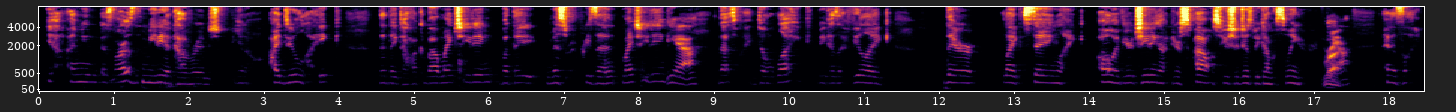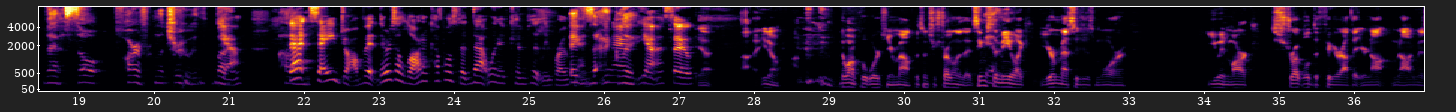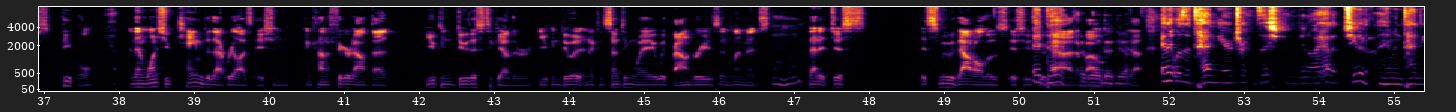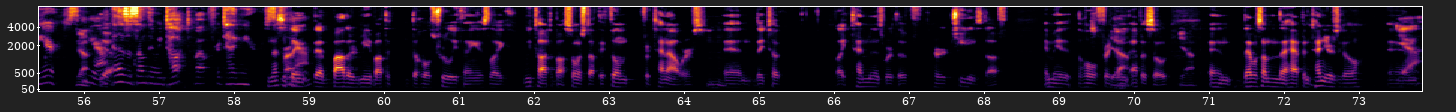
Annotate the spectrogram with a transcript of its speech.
Yeah, I mean, as far as the media coverage, you know, I do like that they talk about my cheating, but they misrepresent my cheating. Yeah. That's what I don't like because I feel like they're like saying like, "Oh, if you're cheating on your spouse, you should just become a swinger." Right. Yeah. And it's like that is so far from the truth. But yeah. That saved y'all, but there's a lot of couples that that would have completely broken. you know? Exactly. Yeah. So, Yeah. Uh, you know, don't want to put words in your mouth, but since you're struggling with it, it seems to me like your message is more you and Mark struggled to figure out that you're not monogamous people. And then once you came to that realization and kind of figured out that you can do this together, you can do it in a consenting way with boundaries and limits, Mm-hmm. that it just it smoothed out all those issues It you did. had It about really did, yeah. and it was a 10 year transition. You know, I hadn't cheated on him in 10 years. yeah. yeah. Yeah. And this is something we talked about for 10 years. And that's the Yeah. thing that bothered me about the, the whole Truly thing is like we talked about so much stuff. They filmed for ten hours Mm-hmm. and they took like ten minutes worth of her cheating stuff and made it the whole freaking Yeah. episode. Yeah. And that was something that happened ten years ago. And Yeah.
